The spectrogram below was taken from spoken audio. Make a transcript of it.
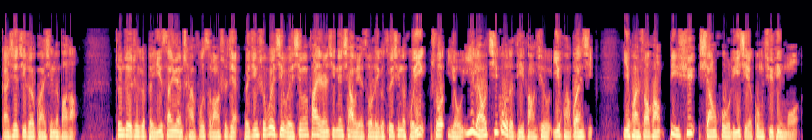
感谢记者管鑫的报道。针对这个北医三院产妇死亡事件，北京市卫计委新闻发言人今天下午也做了一个最新的回应，说有医疗机构的地方就有医患关系，医患双方必须相互理解，共驱病魔。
